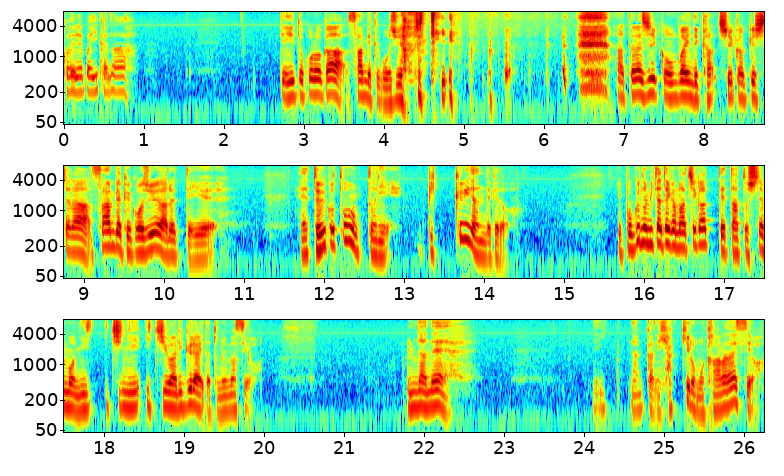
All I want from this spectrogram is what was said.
超えればいいかな。っていうところが350あるっていう。新しいコンバインでか収穫したら350あるっていう。えどういうこと？本当に。びっくりなんだけど。僕の見立てが間違ってたとしても1、2割ぐらいだと思いますよ。みんなねなんかね100キロも変わらないですよ。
